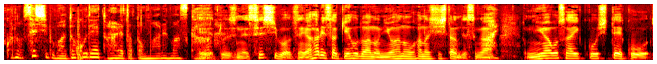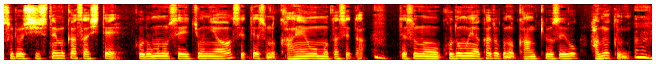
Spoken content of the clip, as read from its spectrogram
このセシボはどこで取られたと思われますか？えっ、とですね、セシボはですね、やはり先ほどあの庭のお話ししたんですが、はい、庭を再興して、こう、それをシステム化させて、子どもの成長に合わせてその可変を持たせた、うん、でその子どもや家族の環境性を育む、うん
